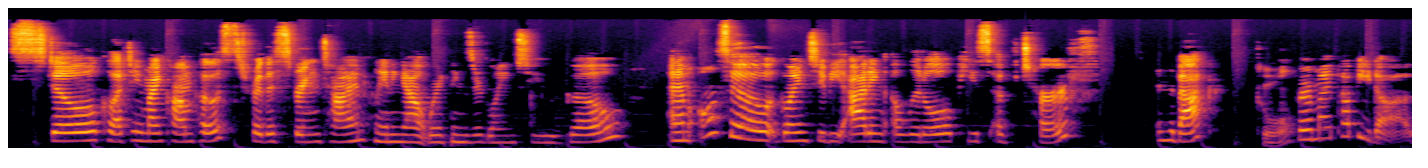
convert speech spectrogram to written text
still collecting my compost for the springtime, planning out where things are going to go. And I'm also going to be adding a little piece of turf in the back Cool. for my puppy dog.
